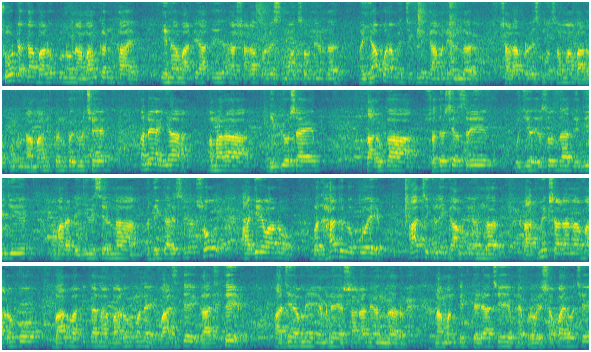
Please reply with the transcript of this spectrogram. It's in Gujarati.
સો ટકા બાળકોનું નામાંકન થાય એના માટે આજે આ શાળા પ્રવેશ મહોત્સવની અંદર, અહીંયા પણ અમે ચીખલી ગામની અંદર શાળા પ્રવેશ મહોત્સવમાં બાળકોનું નામાંકન કર્યું છે. અને અહીંયા અમારા ડીપીઓ સાહેબ, તાલુકા સદસ્યશ્રી પૂજ્ય યશોદા દીદીજી, અમારા ડીજીવીસીએલના અધિકારીશ્રીઓ સૌ આગેવાનો, બધા જ લોકોએ આ ચીખલી ગામની અંદર પ્રાથમિક શાળાના બાળકો, બાલવાટિકાના બાળકોને વાજતે ગાજતે આજે અમે એમને શાળાની અંદર નામાંકિત કર્યા છે, એમને પ્રવેશ અપાયો છે.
